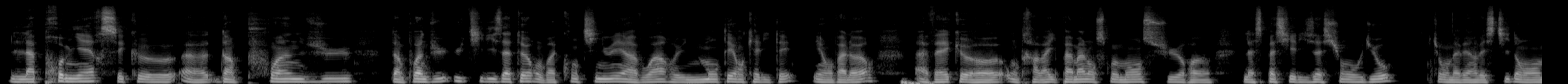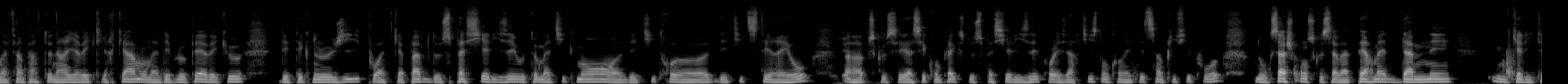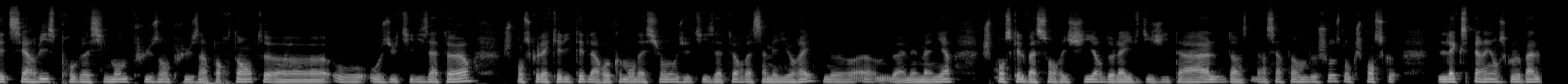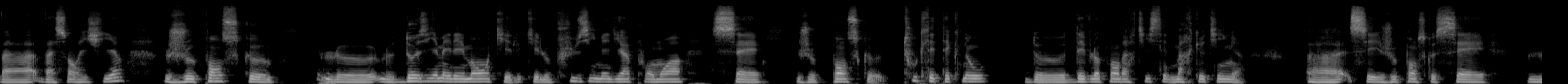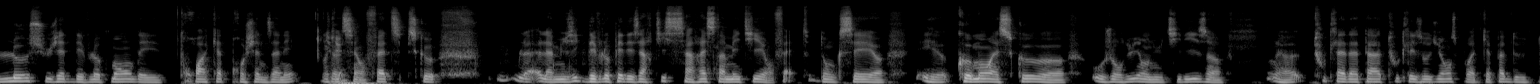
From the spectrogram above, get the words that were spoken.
la première, c'est que d'un point de vue utilisateur, on va continuer à avoir une montée en qualité et en valeur. Avec, on travaille pas mal en ce moment sur la spatialisation audio on avait investi dans, on a fait un partenariat avec l'IRCAM, on a développé avec eux des technologies pour être capable de spatialiser automatiquement euh, des titres, euh, des titres stéréo, euh, parce que c'est assez complexe de spatialiser pour les artistes, donc on a été de simplifier pour eux. Donc ça, je pense que ça va permettre d'amener une qualité de service progressivement de plus en plus importante euh, aux, utilisateurs. Je pense que la qualité de la recommandation aux utilisateurs va s'améliorer de, euh, la même manière. Je pense qu'elle va s'enrichir de live digital, d'un certain nombre de choses. Donc je pense que l'expérience globale va, s'enrichir. Je pense que le, deuxième élément qui est, qui est le plus immédiat pour moi, c'est je pense que toutes les technos de développement d'artistes et de marketing euh, c'est, je pense que c'est le sujet de développement des 3-4 prochaines années. C'est en fait, puisque la, musique, développer des artistes, ça reste un métier en fait. Donc c'est euh, et comment est-ce que aujourd'hui on utilise euh, toute la data, toutes les audiences pour être capable de,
